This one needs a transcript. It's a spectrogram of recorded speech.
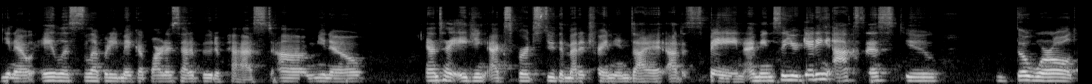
you know, A-list celebrity makeup artists out of Budapest, um, you know, anti-aging experts through the Mediterranean diet out of Spain. I mean, so you're getting access to the world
